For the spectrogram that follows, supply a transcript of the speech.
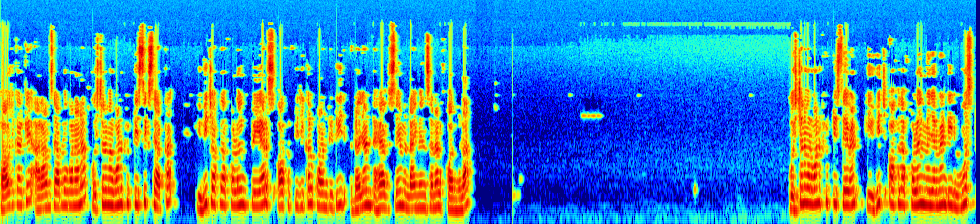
पॉज करके आराम से आप लोग बनाना। क्वेश्चन नंबर 156 है आपका। Which of the following pairs of physical quantities doesn't have same dimensional formula? Question number 157 कि which of the following measurement is most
